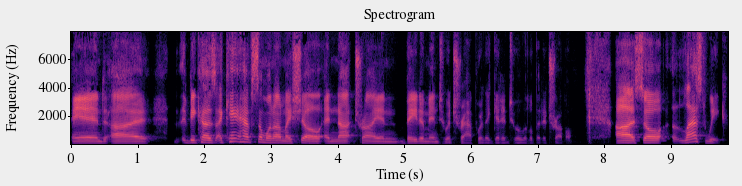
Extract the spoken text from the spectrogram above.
And uh, because I can't have someone on my show and not try and bait them into a trap where they get into a little bit of trouble. Uh, so last week,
